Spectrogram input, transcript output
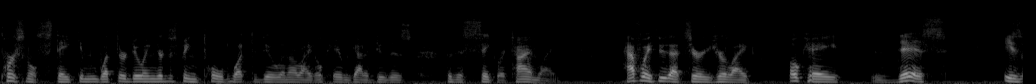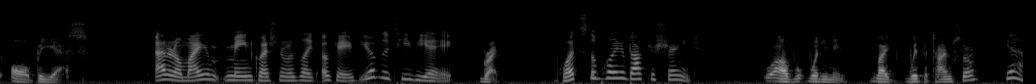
personal stake in what they're doing. They're just being told what to do and they're like, "Okay, we got to do this for this sacred timeline." Halfway through that series you're like, "Okay, this is all BS. I don't know. My main question was like, okay, if you have the TVA, Right. what's the point of Doctor Strange? Well, uh, wh- what do you mean? Like with the time stone? Yeah.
